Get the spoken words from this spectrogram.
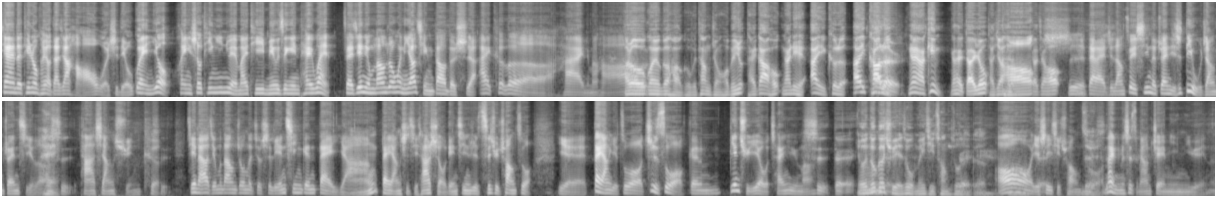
亲爱的听众朋友，大家好，我是刘冠佑，欢迎收听音乐 MIT Music in Taiwan。在今天节目当中，为您邀请到的是艾克勒。嗨，你们好，Hello，冠佑哥好，各位听众好朋友，大家好，我是艾克勒，艾克勒，我是 Kim，我是大佑，大家好，大家好，是带来这张最新的专辑，是第五张专辑了，是。他乡寻客。今天来到节目当中的就是连青跟戴阳，戴阳是吉他手，连青是词曲创作，也戴阳也做制作跟编曲也有参与吗？是对，有很多歌曲也是我们一起创作的歌哦，也是一起创作。那你们是怎么样 jam 音乐呢？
